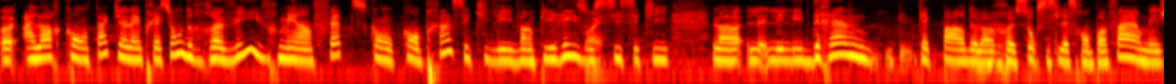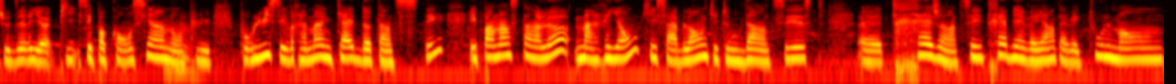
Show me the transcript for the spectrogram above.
à leur contact, il a l'impression de revivre, mais en fait, ce qu'on comprend, c'est qu'il les vampirise aussi, c'est qu'il les, les, draine quelque part de leurs mm-hmm. ressources. Ils se laisseront pas faire, mais je veux dire, il a... puis c'est pas conscient non mm-hmm. plus. Pour lui, c'est vraiment une quête d'authenticité. Et pendant ce temps-là, Marion, qui est sa blonde, qui est une dentiste euh, très gentille, très bienveillante avec tout le monde,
